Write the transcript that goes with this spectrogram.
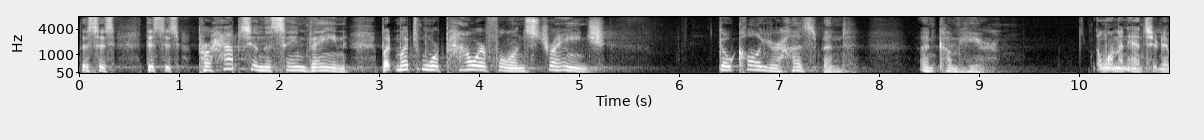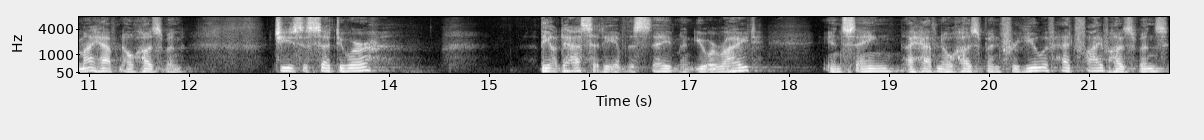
This is, this is perhaps in the same vein, but much more powerful and strange. Go call your husband and come here. The woman answered him, I have no husband. Jesus said to her, The audacity of the statement, you are right in saying, I have no husband, for you have had five husbands,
